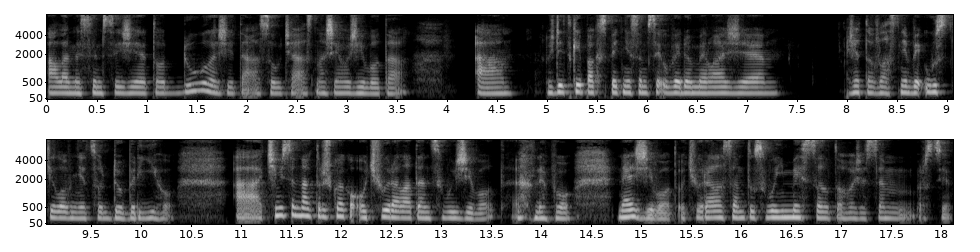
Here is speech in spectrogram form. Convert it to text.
ale myslím si, že je to důležitá součást našeho života. A vždycky pak zpětně jsem si uvědomila, že že to vlastně vyústilo v něco dobrýho. A čím jsem tak trošku jako očurala ten svůj život, nebo ne život, očurala jsem tu svůj mysl toho, že jsem prostě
